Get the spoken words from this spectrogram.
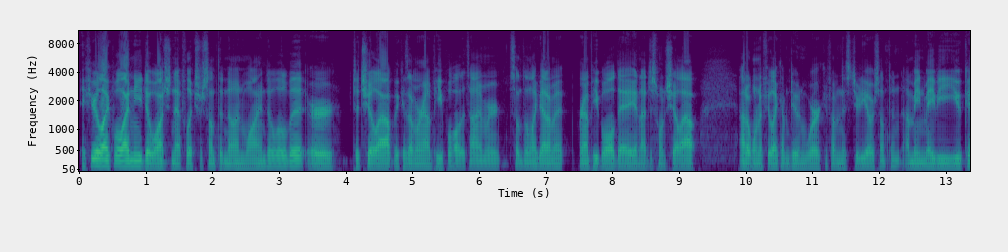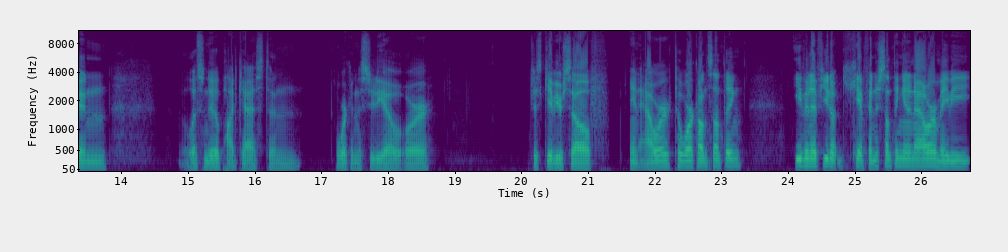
if you're like, well, I need to watch Netflix or something to unwind a little bit or to chill out because I'm around people all the time or something like that. I'm around people all day and I just want to chill out. I don't want to feel like I'm doing work if I'm in the studio or something. I mean, maybe you can listen to a podcast and work in the studio or just give yourself an hour to work on something even if you don't you can't finish something in an hour maybe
